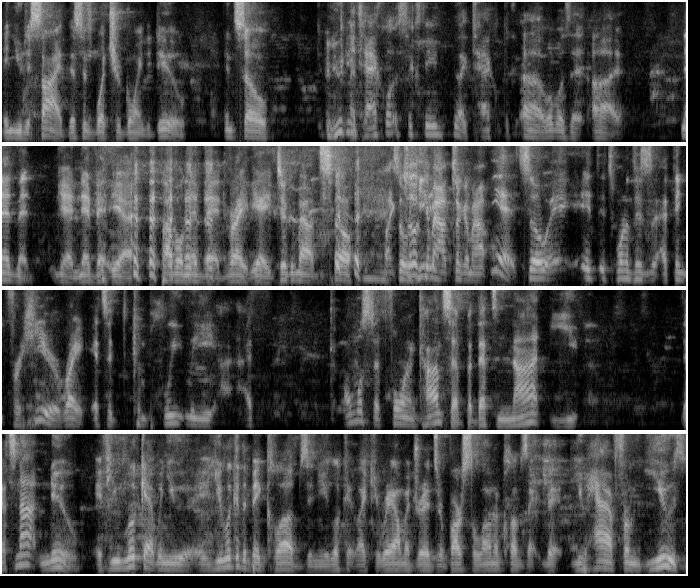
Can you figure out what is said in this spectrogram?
and you decide this is what you're going to do. And so, And who did he tackle at 16? He like tackled, the, uh, what was it? Uh, Nedved. yeah, Nedved, yeah, Pavel Nedved, right? Yeah, he took him out. So, Like So took he- him out, took him out. Yeah, so it, it's one of those. I think for here, right? It's a completely, I, almost a foreign concept, but that's not you. That's not new. If you look at when you you look at the big clubs and you look at like your Real Madrid's or Barcelona clubs that, that you have from youth,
